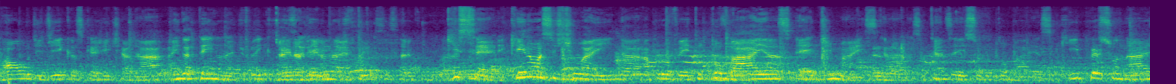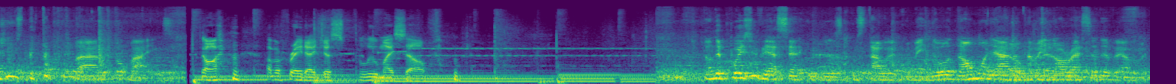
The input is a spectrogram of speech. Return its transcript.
hall de dicas que a gente ia dar. Ainda tem no Netflix? Ainda tem no? Netflix essa série completa. Que série? Quem não assistiu ainda, aproveita. O Tobias é demais, cara. Só tenho a dizer isso sobre o Tobias. Que personagem espetacular o Tobias. Oh, I'm afraid I just blew myself. Então depois de ver a série que o Gustavo recomendou, dá uma olhada uma também no. Arrested Development.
